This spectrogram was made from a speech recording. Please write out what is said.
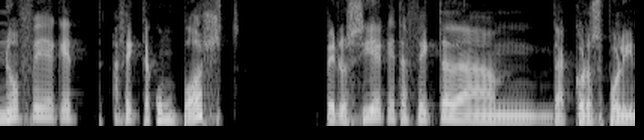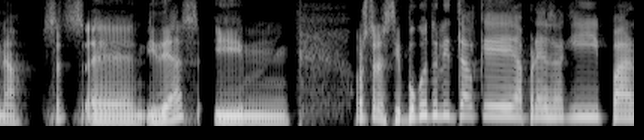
no fer aquest efecte compost, però sí aquest efecte de, de cross-polinar, saps? Eh, idees. I, ostres, si puc utilitzar el que he après aquí per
